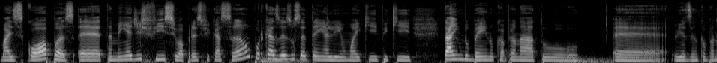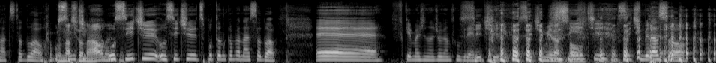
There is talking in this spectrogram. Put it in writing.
Mas Copas é, também é difícil a precificação, porque uhum. às vezes você tem ali uma equipe que tá indo bem no campeonato. É, eu ia dizer no campeonato estadual. O, o nacional, City, né? O City, o City disputando o campeonato estadual. É, fiquei imaginando jogando com o Grêmio. City, City Mirassol. City, City Mirassol.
